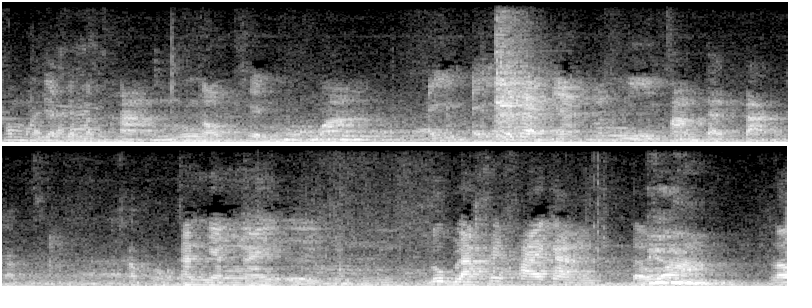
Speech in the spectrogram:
ถ้าผมอยากจะมาถามน้องเคนผมว่าไอ้ไอ้ไอ้แบบเนี้ยมันมีความแตกต่างกับครับผมกันยังไงเอ่ยถึงรูปลักษณ์คล้ายๆกัน แต่ว่าเรา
